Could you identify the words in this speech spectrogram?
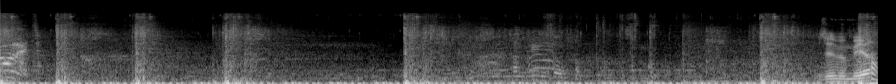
on it. Sind wir mehr?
